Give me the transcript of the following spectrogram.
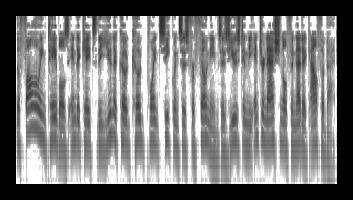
The following tables indicates the Unicode code point sequences for phonemes as used in the International Phonetic Alphabet.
